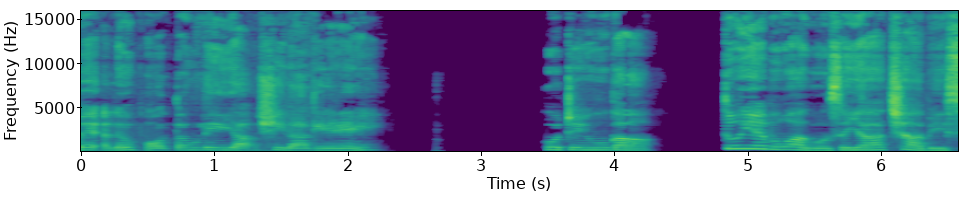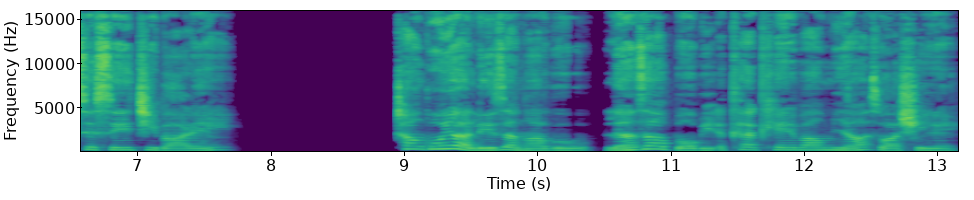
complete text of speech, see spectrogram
မဲ့အလုပ်ဖော်3-4ယောက်ရှိလာခဲ့တယ်။ကိုတင်ဦးကသူ့ရဲ့ဘဝကိုဇရားချပြီးစစ်ဆေးကြည့်ပါတယ်။1945ခုလမ်းစာပေါ်ပြီးအခက်ခဲပေါင်းများစွာရှိတယ်။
